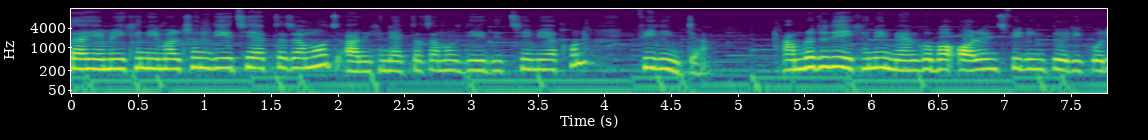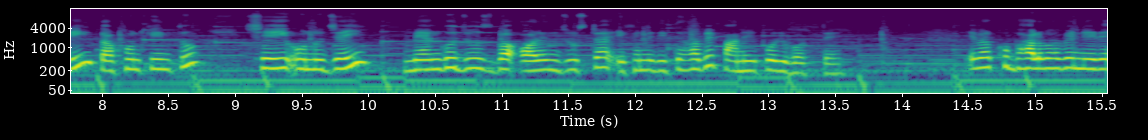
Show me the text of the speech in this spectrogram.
তাই আমি এখানে ইমালশন দিয়েছি এক চা চামচ, আর এখানে এক চা চামচ দিয়ে দিচ্ছি আমি এখন ফিলিংটা। আমরা যদি এখানে ম্যাঙ্গো বা অরেঞ্জ ফিলিং তৈরি করি, তখন কিন্তু সেই অনুযায়ী ম্যাঙ্গো জুস বা অরেঞ্জ জুসটা এখানে দিতে হবে পানির পরিবর্তে। এবার খুব ভালোভাবে নেড়ে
